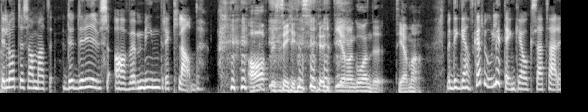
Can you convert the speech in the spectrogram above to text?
Det låter som att du drivs av mindre kladd. Ja, precis. Det är ett genomgående tema. Men det är ganska roligt tänker jag också att så här,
